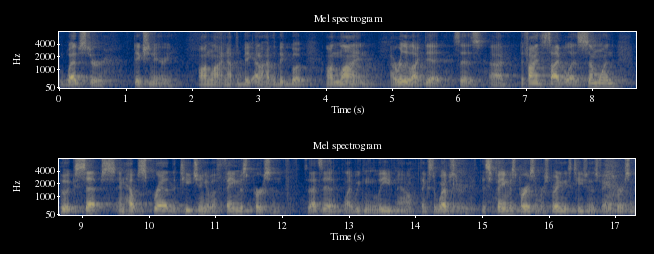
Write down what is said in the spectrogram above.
Webster dictionary online, not the big. I don't have the big book online. I really liked it. It says uh, defines disciple as someone who accepts and helps spread the teaching of a famous person. So that's it. Like we can leave now, thanks to Webster. This famous person, we're spreading these teachings. This famous person.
